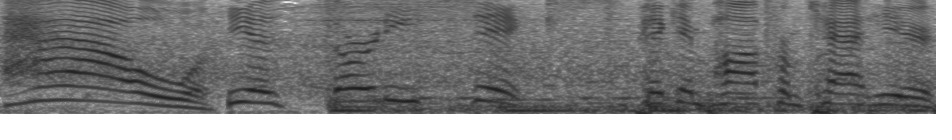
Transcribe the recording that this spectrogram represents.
How? He has 36. Pick and pop from Cat here.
